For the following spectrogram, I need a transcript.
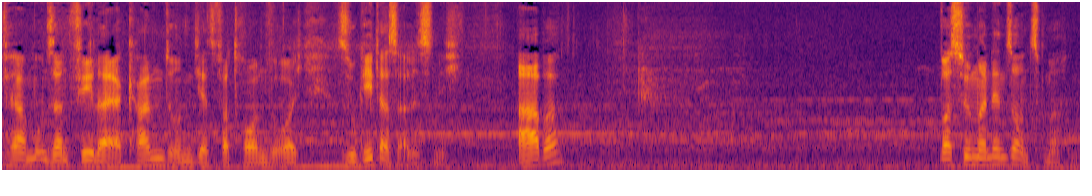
wir haben unseren Fehler erkannt und jetzt vertrauen wir euch. So geht das alles nicht. Aber was will man denn sonst machen?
